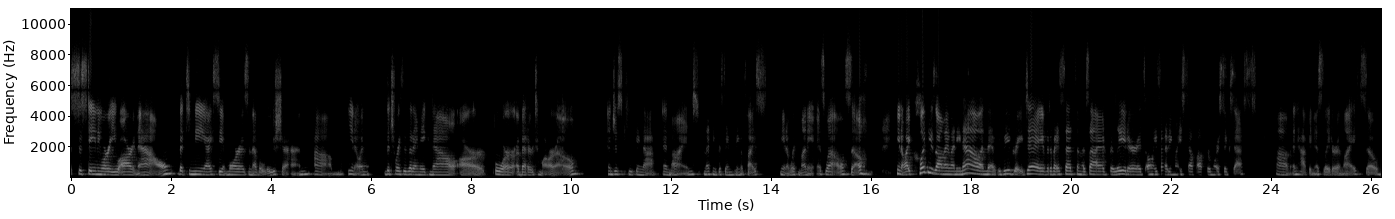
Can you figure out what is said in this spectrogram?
sustaining where you are now but to me i see it more as an evolution um you know and the choices that I make now are for a better tomorrow and just keeping that in mind. And I think the same thing applies, you know, with money as well. So, you know, I could use all my money now and that would be a great day. But if I set some aside for later, it's only setting myself up for more success um, and happiness later in life. So,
